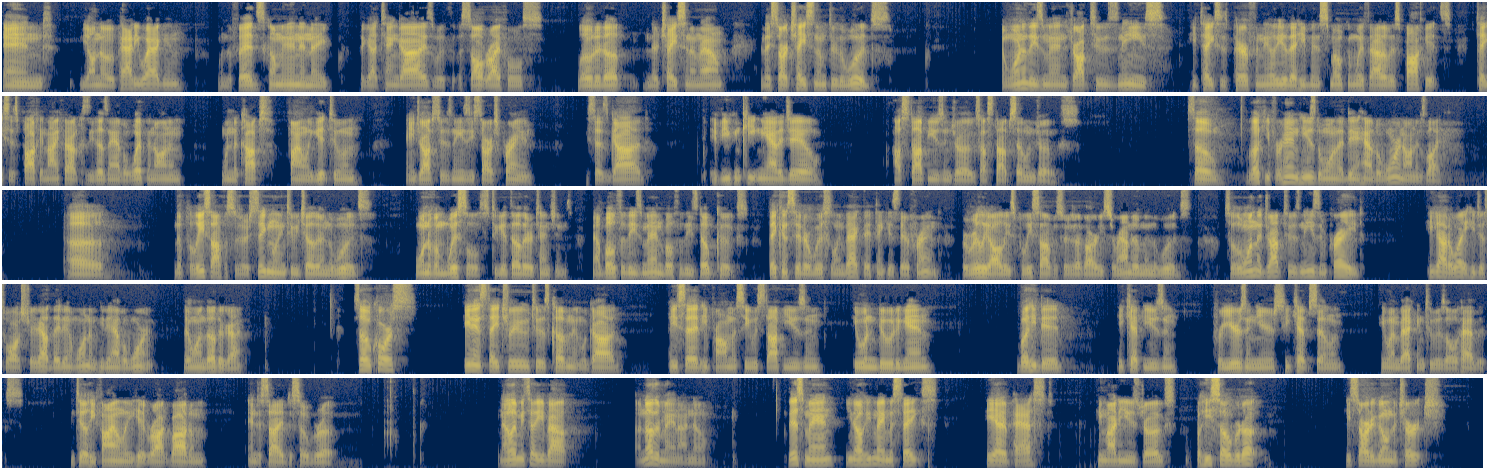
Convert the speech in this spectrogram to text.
And y'all know a paddy wagon when the feds come in and they, they got 10 guys with assault rifles loaded up and they're chasing them down. And they start chasing them through the woods. And one of these men dropped to his knees. He takes his paraphernalia that he'd been smoking with out of his pockets, takes his pocket knife out because he doesn't have a weapon on him when the cops finally get to him. And he drops to his knees. He starts praying. He says, God, if you can keep me out of jail, I'll stop using drugs. I'll stop selling drugs. So Lucky for him, he's the one that didn't have the warrant on his life. Uh, the police officers are signaling to each other in the woods. One of them whistles to get the other attentions. Now, both of these men, both of these dope cooks, they consider whistling back. They think it's their friend. But really, all these police officers have already surrounded them in the woods. So the one that dropped to his knees and prayed, he got away. He just walked straight out. They didn't want him. He didn't have a warrant. They wanted the other guy. So, of course, he didn't stay true to his covenant with God. He said he promised he would stop using, he wouldn't do it again. But he did. He kept using for years and years. He kept selling. He went back into his old habits until he finally hit rock bottom and decided to sober up. Now, let me tell you about another man I know. This man, you know, he made mistakes. He had a past. He might have used drugs, but he sobered up. He started going to church.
